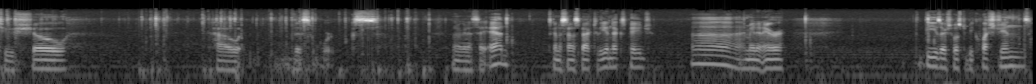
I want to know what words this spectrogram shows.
to show how this works. Then we're going to say add. It's going to send us back to the index page. Uh, I made an error. These are supposed to be questions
